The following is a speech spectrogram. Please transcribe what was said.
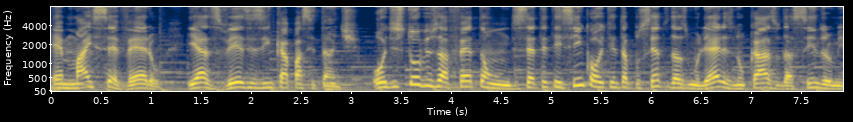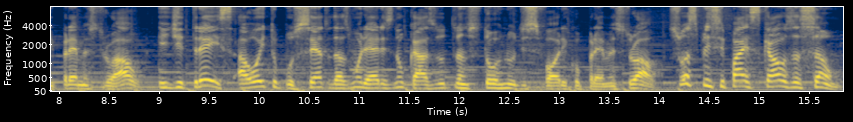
é mais severo e às vezes incapacitante. Os distúrbios afetam de 75 a 80% das mulheres no caso da síndrome pré-menstrual e de 3 a 8% das mulheres no caso do transtorno disfórico pré-menstrual. Suas principais causas são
